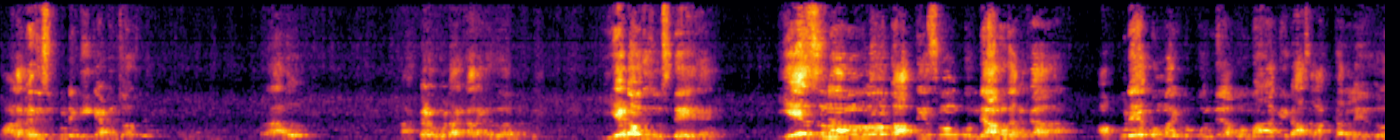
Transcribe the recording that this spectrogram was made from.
వాళ్ళ మీద విసుక్కుంటే నీకేటం చదువు రాదు. అక్కడ కూడా కలగదు అన్నారు ఏడవది చూస్తే ఏసునామంలో బాప్తిస్మం పొందాము గనక అప్పుడే కొమ్మరింపు పొందాము మాకిగా అసలు అక్కరలేదు.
